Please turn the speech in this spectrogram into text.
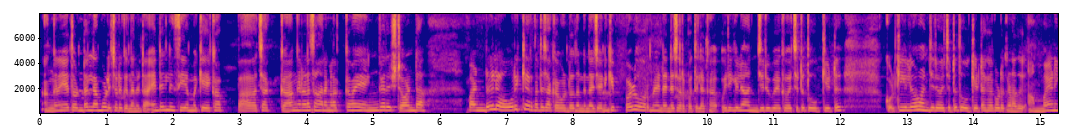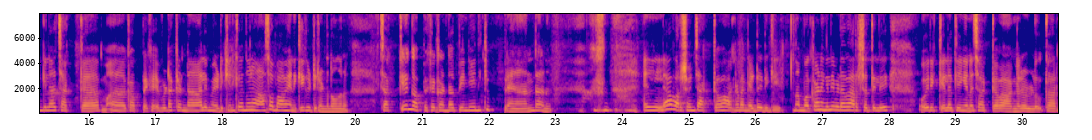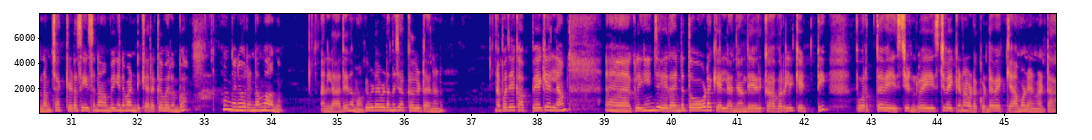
അങ്ങനെ തൊണ്ടെല്ലാം പൊളിച്ചെടുക്കുന്നുണ്ട് കേട്ടോ. എന്റെ ലിസി അമ്മയ്ക്ക് കപ്പ ചക്ക അങ്ങനെയുള്ള സാധനങ്ങളൊക്കെ ഭയങ്കര ഇഷ്ടമുണ്ടാ. പണ്ട് ലോറിക്ക് ഇറന്നിട്ട് ചക്ക കൊണ്ടുവന്നിട്ടുണ്ടെന്ന് വെച്ചാൽ എനിക്ക് ഇപ്പോഴും ഓർമ്മയുണ്ട് എന്റെ ചെറുപ്പത്തിലൊക്കെ. ഒരു കിലോ അഞ്ച് രൂപയൊക്കെ വെച്ചിട്ട് തൂക്കിയിട്ട് കിലോ അഞ്ച് രൂപ വെച്ചിട്ട് തൂക്കിയിട്ടൊക്കെ കൊടുക്കണത്. അമ്മയാണെങ്കിൽ ആ ചക്ക കപ്പയൊക്കെ എവിടെ കണ്ടാലും മേടിക്കും. എനിക്ക് തോന്നുന്നു ആ സ്വഭാവം എനിക്ക് കിട്ടിയിട്ടുണ്ടെന്ന് തോന്നുന്നു. ചക്കയും കപ്പയൊക്കെ കണ്ടാൽ പിന്നെ എനിക്ക് പ്രാന്താണ്. എല്ലാ വർഷവും ചക്ക വാങ്ങണം കേട്ടോ എനിക്ക്. നമുക്കാണെങ്കിൽ ഇവിടെ വർഷത്തിൽ ഒരിക്കലൊക്കെ ഇങ്ങനെ ചക്ക വാങ്ങലുള്ളൂ. കാരണം ചക്കയുടെ സീസൺ ആകുമ്പോൾ ഇങ്ങനെ വണ്ടിക്കാരൊക്കെ വരുമ്പോൾ അങ്ങനെ ഒരെണ്ണം വാങ്ങും. അല്ലാതെ നമുക്ക് ഇവിടെ ഇവിടെ നിന്ന് ചക്ക കിട്ടാനാണ്. അപ്പോൾ അതേ കപ്പയൊക്കെ എല്ലാം ക്ലീൻ ചെയ്ത് അതിന്റെ തോടൊക്കെ എല്ലാം ഞാൻ ദേ ഒരു കവറിൽ കെട്ടി പുറത്ത് വേസ്റ്റ് വേസ്റ്റ് വെക്കണം അവിടെ കൊണ്ട് വെക്കാൻ പോണെയാണ് കേട്ടോ.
